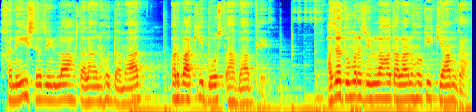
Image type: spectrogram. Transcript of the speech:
خنیس رضی اللہ تعالیٰ عنہ داماد اور باقی دوست احباب تھے۔ حضرت عمر رضی اللہ تعالیٰ عنہ کی قیام گاہ۔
